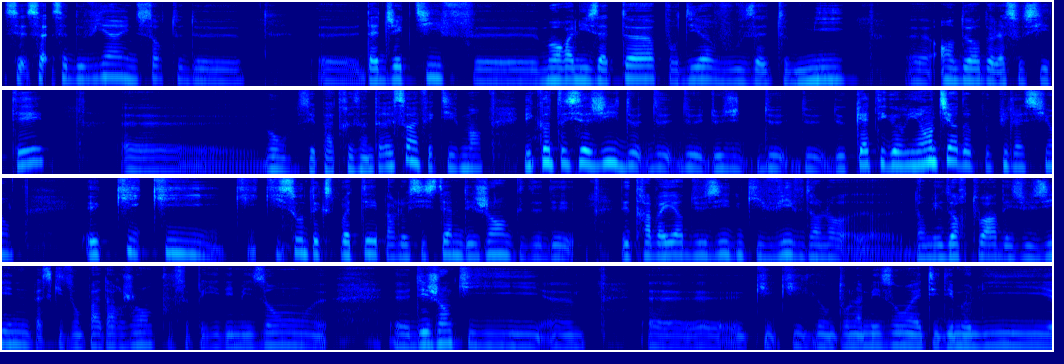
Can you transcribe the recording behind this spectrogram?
ça, ça, devient une sorte de d'adjectif moralisateur pour dire vous êtes mis en dehors de la société. Euh, bon, c'est pas très intéressant, effectivement. Mais quand il s'agit de, catégories entières de population euh, qui, sont exploitées par le système des gens, des, travailleurs d'usines qui vivent dans, dans les dortoirs des usines parce qu'ils n'ont pas d'argent pour se payer des maisons, euh, des gens dont, la maison a été démolie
